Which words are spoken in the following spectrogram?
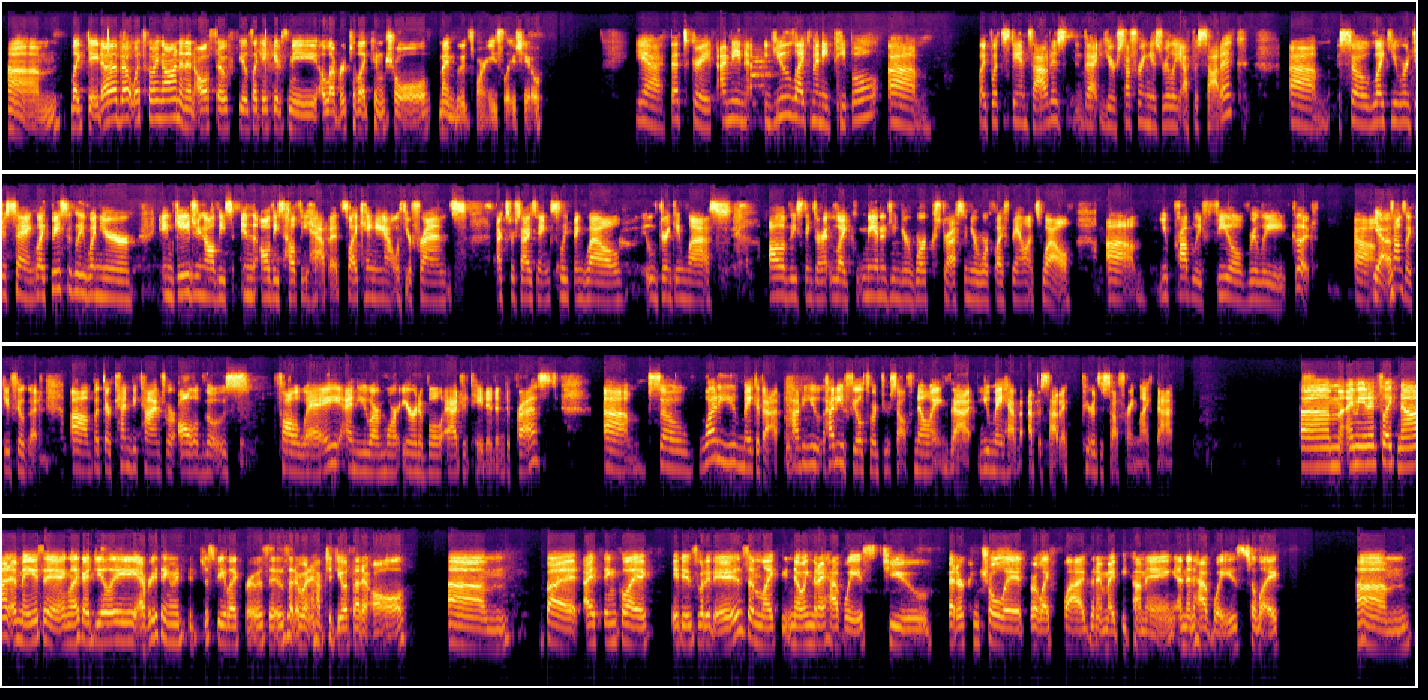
um, like data about what's going on. And then also feels like it gives me a lever to like control my moods more easily too. Yeah that's great. I mean you like many people um, like what stands out is that your suffering is really episodic. Um, so like you were just saying like basically when you're engaging all these in all these healthy habits like hanging out with your friends exercising sleeping well drinking less all of these things are like managing your work stress and your work life balance well um, you probably feel really good. Um, yeah. sounds like you feel good. Um, but there can be times where all of those fall away and you are more irritable agitated and depressed. Um, so what do you make of that? How do you how do you feel towards yourself knowing that you may have episodic periods of suffering like that um, I mean, it's like not amazing. Like ideally, everything would just be like roses that I wouldn't have to deal with that at all. Um, but I think like it is what it is, and like knowing that I have ways to better control it or like flag that it might be coming, and then have ways to like um,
